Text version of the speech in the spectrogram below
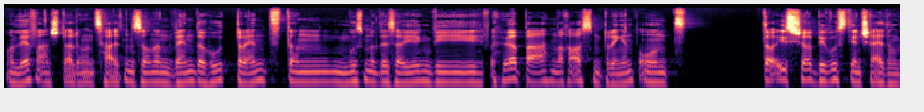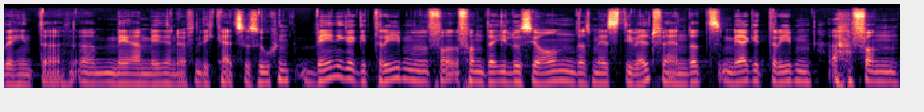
und Lehrveranstaltungen zu halten, sondern wenn der Hut brennt, dann muss man das auch irgendwie hörbar nach außen bringen. Und da ist schon eine bewusste Entscheidung dahinter, äh, mehr Medienöffentlichkeit zu suchen. Weniger getrieben von, von, der Illusion, dass man jetzt die Welt verändert, mehr getrieben äh, von,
